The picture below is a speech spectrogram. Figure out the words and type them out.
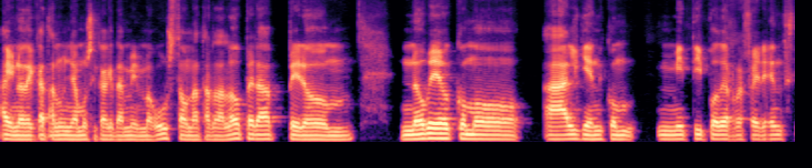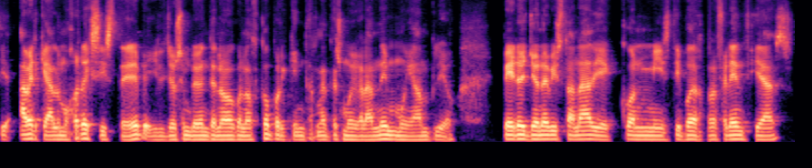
hay uno de Cataluña Música que también me gusta, Una tarde a la ópera, pero mm, no veo como a alguien con mi tipo de referencia, a ver, que a lo mejor existe, ¿eh? y yo simplemente no lo conozco porque Internet es muy grande y muy amplio, pero yo no he visto a nadie con mis tipos de referencias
